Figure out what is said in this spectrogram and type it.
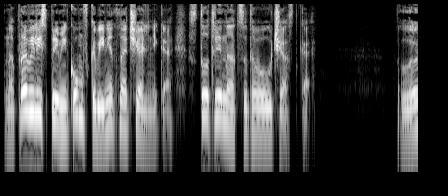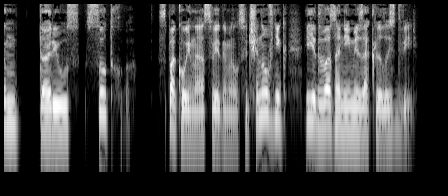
направились прямиком в кабинет начальника 113-го участка. «Лэн Тариус Сотхо», — спокойно осведомился чиновник, едва за ними закрылась дверь.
